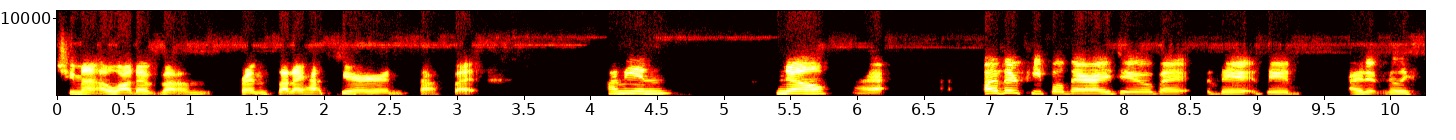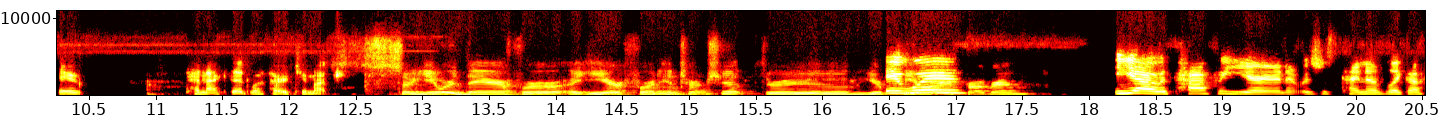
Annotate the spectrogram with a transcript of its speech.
she met a lot of um, friends that I had here and stuff. But I mean, no, I, other people there I do, but they they I didn't really stay connected with her too much. So you were there for a year for an internship through your It PR was- program? Yeah it was half a year and it was just kind of like a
